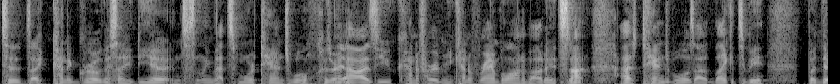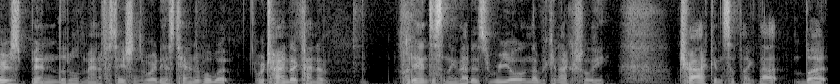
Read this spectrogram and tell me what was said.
to like kind of grow this idea into something that's more tangible. Because right yeah. now, as you kind of heard me kind of ramble on about it, it's not as tangible as I would like it to be. But there's been little manifestations where it is tangible. But we're trying to kind of put it into something that is real and that we can actually track and stuff like that. But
